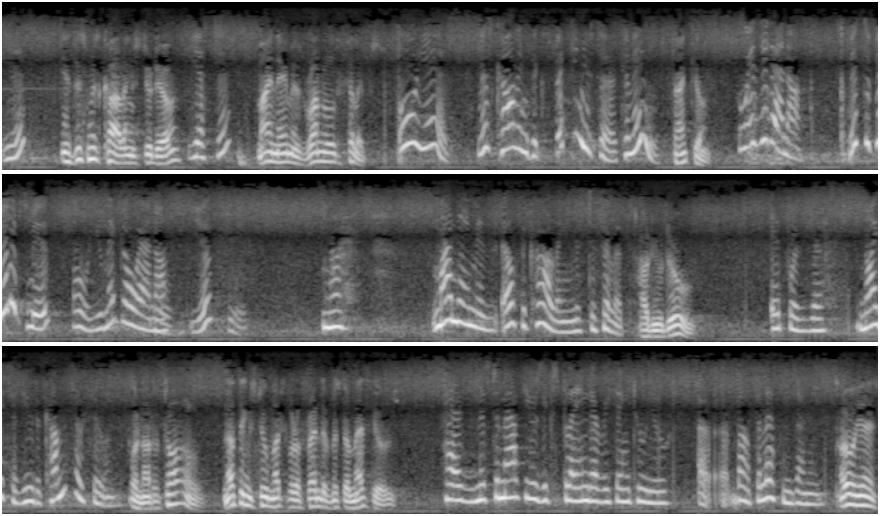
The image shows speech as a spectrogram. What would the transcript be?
Yes? Is this Miss Carling's studio? Yes, sir? My name is Ronald Phillips. Oh, yes. Miss Carling's expecting you, sir. Come in. Thank you. Who is it, Anna? Mr. Phillips, miss. Oh, you may go, Anna. Yes, miss. My, my name is Elsa Carling, Mr. Phillips. How do you do? It was uh, nice of you to come so soon. Well, not at all. Nothing's too much for a friend of Mr. Matthews. Has Mr. Matthews explained everything to you? Uh, about the lessons, I mean. Oh, yes.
